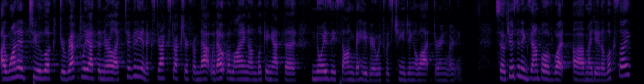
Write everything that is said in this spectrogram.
I wanted to look directly at the neural activity and extract structure from that without relying on looking at the noisy song behavior, which was changing a lot during learning. So here's an example of what uh, my data looks like.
